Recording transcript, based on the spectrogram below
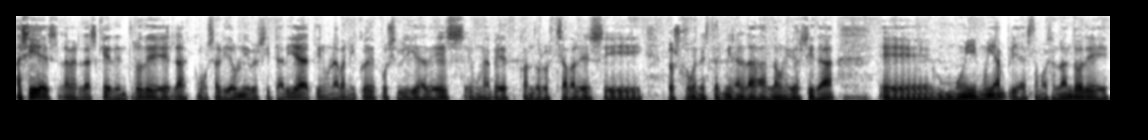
Así es, la verdad es que dentro de la como salida universitaria tiene un abanico de posibilidades eh, una vez cuando los chavales y los jóvenes terminan la, universidad eh, muy muy amplia. Estamos hablando de,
